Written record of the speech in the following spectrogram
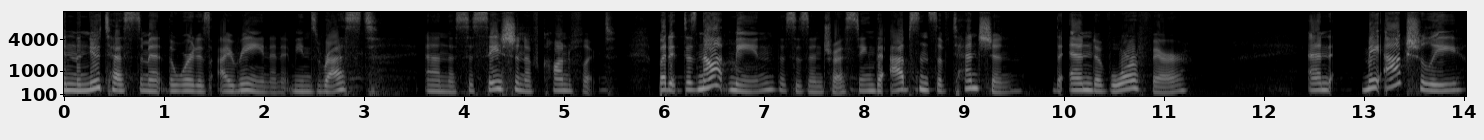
In the New Testament, the word is eirene, and it means rest and the cessation of conflict. But it does not mean, this is interesting, the absence of tension, the end of warfare, and may actually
